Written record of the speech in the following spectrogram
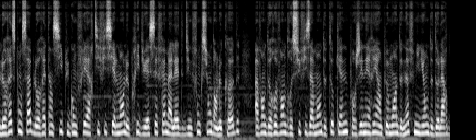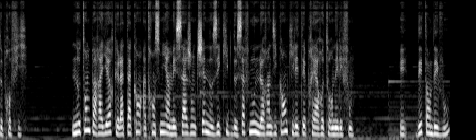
Le responsable aurait ainsi pu gonfler artificiellement le prix du SFM à l'aide d'une fonction dans le code, avant de revendre suffisamment de tokens pour générer un peu moins de 9 millions de dollars de profit. Notons par ailleurs que l'attaquant a transmis un message on-chain aux équipes de Safmoon leur indiquant qu'il était prêt à retourner les fonds. Et, détendez-vous,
